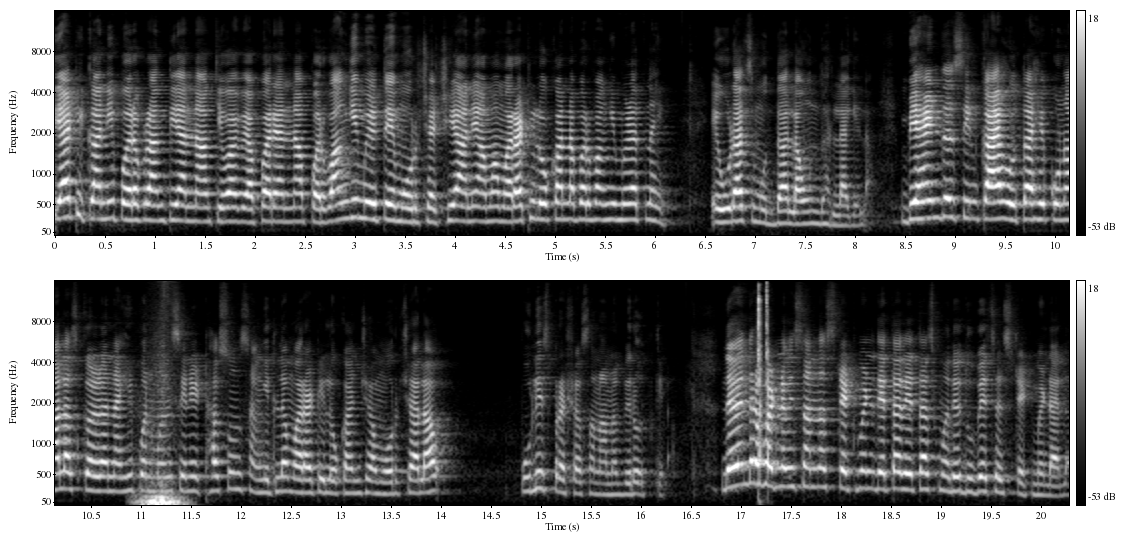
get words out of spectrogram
त्या ठिकाणी परप्रांतीयांना किंवा व्यापाऱ्यांना परवानगी मिळते मोर्चाची आणि आम्हा मराठी लोकांना परवानगी मिळत नाही. एवढाच मुद्दा लावून धरला गेला. बिहाइंड द सीन काय होता हे कोणालाच कळलं नाही पण मनसेने ठासून सांगितलं मराठी लोकांच्या मोर्चाला पोलीस प्रशासनानं विरोध केला. देवेंद्र फडणवीसांना स्टेटमेंट देता देताच मध्ये दुबेचं स्टेटमेंट आलं.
